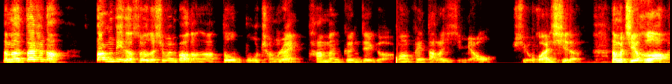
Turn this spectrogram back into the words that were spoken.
那么但是呢。当地的所有的新闻报道呢都不承认他们跟这个王菲打了疫苗是有关系的。那么结合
